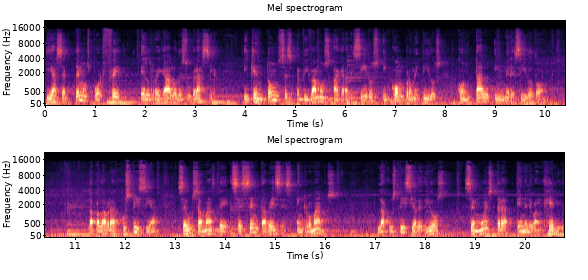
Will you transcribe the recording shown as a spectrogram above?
y aceptemos por fe el regalo de su gracia y que entonces vivamos agradecidos y comprometidos con tal inmerecido don. La palabra justicia se usa más de 60 veces en Romanos. La justicia de Dios se muestra en el Evangelio,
